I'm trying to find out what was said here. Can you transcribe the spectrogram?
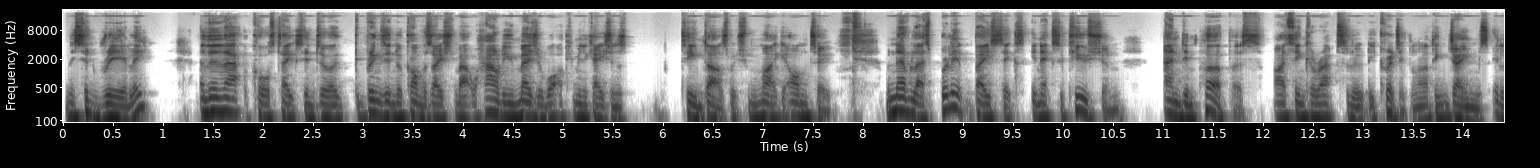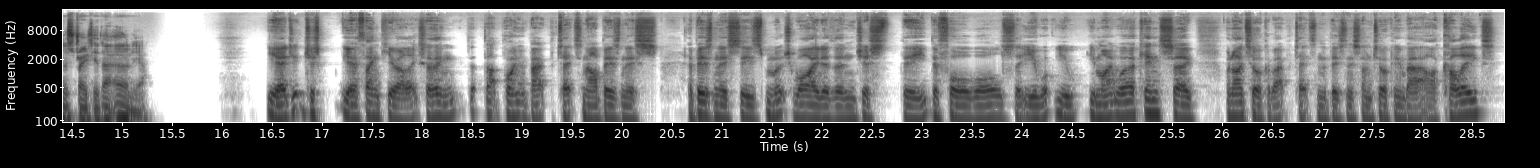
And they said, "Really?" And then that, of course, takes into a brings into a conversation about well, how do you measure what a communications team does, which we might get onto. But nevertheless, brilliant basics in execution and in purpose, I think, are absolutely critical. And I think James illustrated that earlier. Yeah, just yeah, thank you, Alex. I think that, that point about protecting our business, a business is much wider than just the the four walls that you you you might work in. So when I talk about protecting the business, I'm talking about our colleagues,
